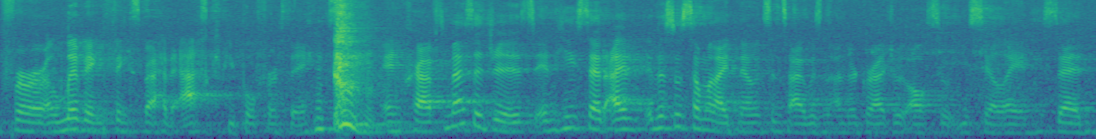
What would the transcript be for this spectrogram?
for a living thinks about how to ask people for things and craft messages. And he said, I, this was someone I'd known since I was an undergraduate also at UCLA. And he said,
